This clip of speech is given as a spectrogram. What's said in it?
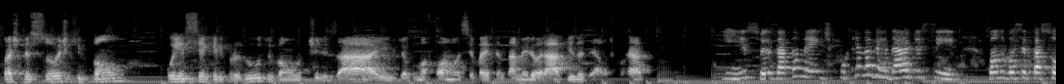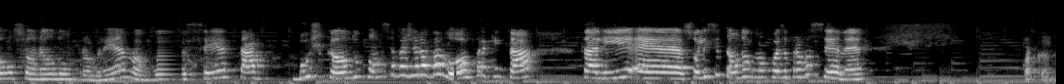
para as pessoas que vão conhecer aquele produto, vão utilizar e de alguma forma você vai tentar melhorar a vida delas, correto? Isso, exatamente. Porque na verdade, assim, quando você está solucionando um problema, você está buscando como você vai gerar valor para quem está tá ali é, solicitando alguma coisa para você, né? Bacana.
